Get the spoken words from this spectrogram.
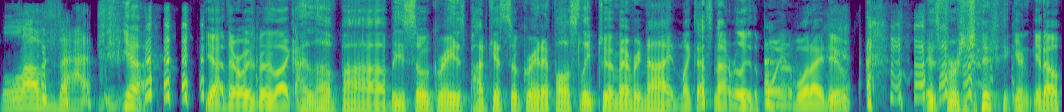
Love that. Yeah. Yeah. They're always been like, I love Bob. He's so great. His podcast's so great. I fall asleep to him every night. I'm like, that's not really the point of what I do. Is for you know,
